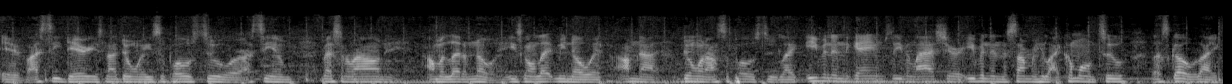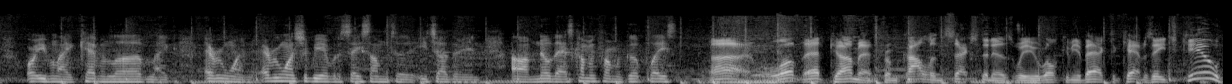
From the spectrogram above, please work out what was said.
if I see Darius not doing what he's supposed to, or I see him messing around, I'm gonna let him know. He's gonna let me know if I'm not doing what I'm supposed to. Like even in the games, even last year, even in the summer, he like, come on, two, let's go. Like or even like Kevin Love, like everyone, everyone should be able to say something to each other and um, know that it's coming from a good place. I love that comment from Collin Sexton as we welcome you back to Cavs HQ.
